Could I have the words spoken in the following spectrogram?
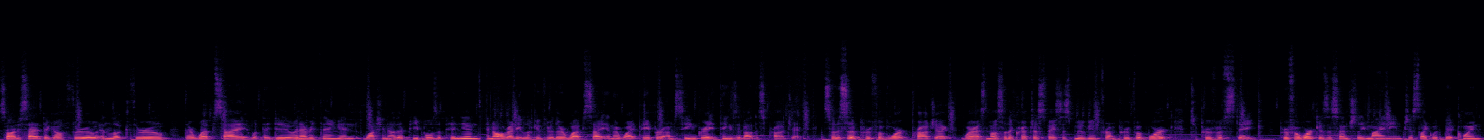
So I decided to go through and look through their website, what they do and everything and watching other people's opinions and already looking through their website and their white paper, I'm seeing great things about this project. So this is a proof of work project, whereas most of the crypto space is moving from proof of work to proof of stake. Proof of work is essentially mining, just like with Bitcoin,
